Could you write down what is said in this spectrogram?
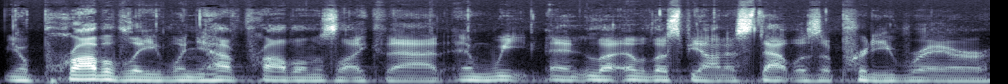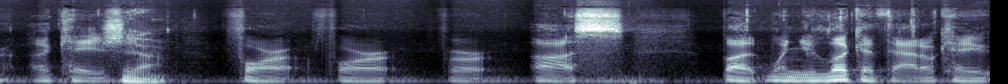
you know, probably when you have problems like that, and we and let, let's be honest, that was a pretty rare occasion Yeah. for for for us. But when you look at that, okay,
